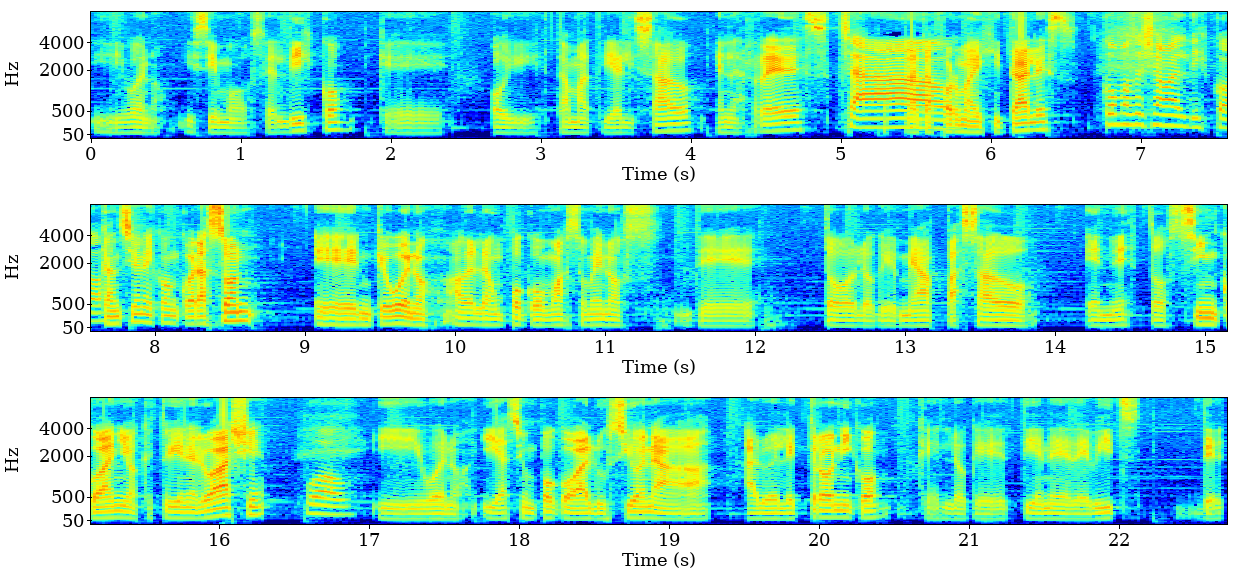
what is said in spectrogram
y bueno, hicimos el disco que hoy está materializado en las redes, Chao. plataformas digitales. ¿Cómo se llama el disco? Canciones con corazón, en que bueno, habla un poco más o menos de todo lo que me ha pasado en estos cinco años que estoy en el Valle. wow. Y bueno, y hace un poco alusión a, a lo electrónico, que es lo que tiene de beats de,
